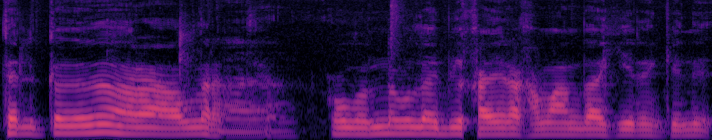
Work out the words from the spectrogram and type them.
телетелен аралар. Олонны була би кайра команда кирен кини.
